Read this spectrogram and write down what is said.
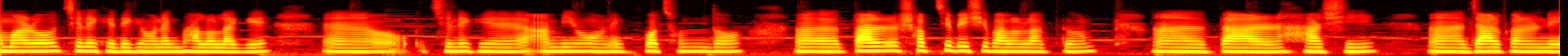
আমারও ছেলেকে দেখে অনেক ভালো লাগে। ছেলেকে আমিও অনেক পছন্দ। তার সবচেয়ে বেশি ভালো লাগতো তার হাসি। যার কারণে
